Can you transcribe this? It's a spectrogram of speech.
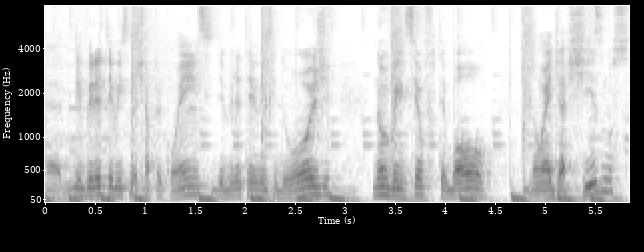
é, deveria ter vencido a Chapecoense, deveria ter vencido hoje. Não venceu o futebol, não é de achismos.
